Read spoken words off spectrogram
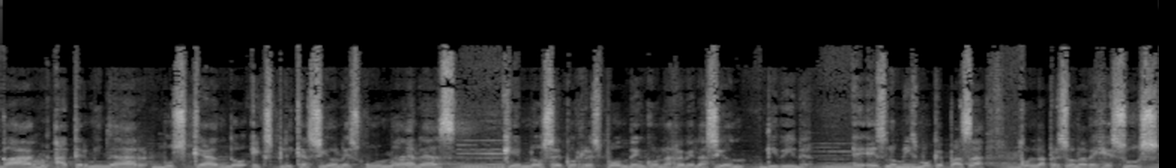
van a terminar buscando explicaciones humanas que no se corresponden con la revelación divina. Es lo mismo que pasa con la persona de Jesús.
